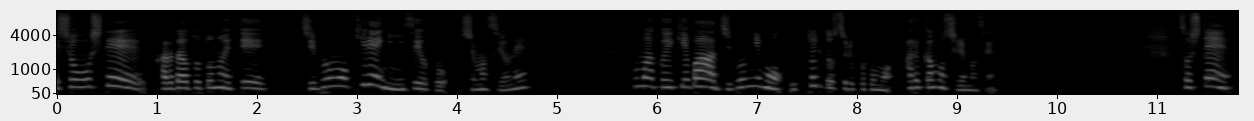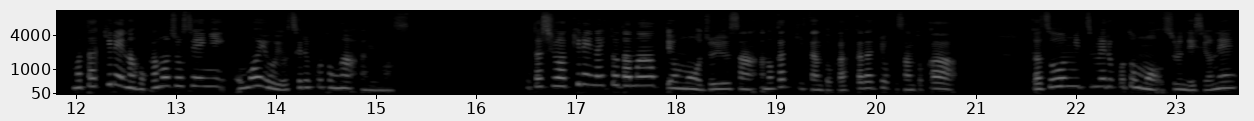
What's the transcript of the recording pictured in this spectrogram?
粧をして体を整えて自分をきれいに見せようとしますよね。うまくいけば自分にもうっとりとすることもあるかもしれません。そして、また綺麗な他の女性に思いを寄せることがあります。私は綺麗な人だなって思う女優さん、あのガッキーさんとか深田恭子さんとか、画像を見つめることもするんですよね。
